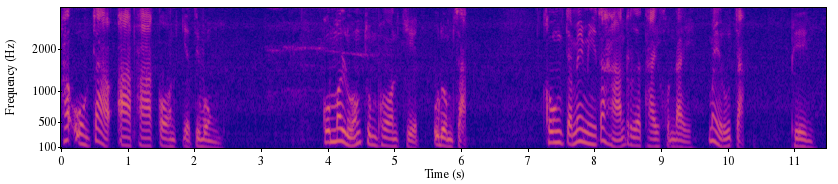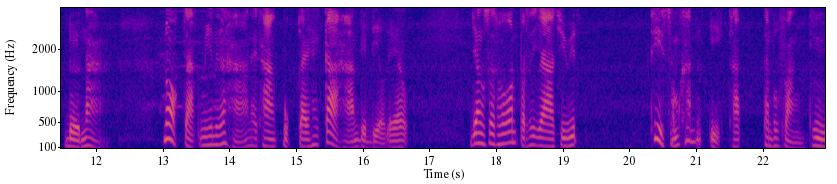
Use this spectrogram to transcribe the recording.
พระองค์เจ้าอาภากรเกียรติวงศ์ รมหลวงชุมพรเขตอุดมศักดิ์คงจะไม่มีทหารเรือไทยคนใดไม่รู้จักเพลงเดินหน้า นอกจากมีเนื้อหาในทางปลุกใจให้กล้าหาญเด็ดเดี่ยวแล้ว ยังสะท้อนปรัชญาชีวิตที่สำคัญอีกครับ ท่านผู้ฟังคือ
